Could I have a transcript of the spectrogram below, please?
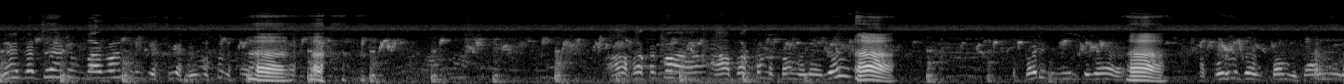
నేను చచ్చినట్టు భగవంతుడికి ఇస్తాను. ఆ, ఆ పక్క కొ- ఆ పక్కన కొమ్మ లేదు ఆ, బడికి పూర్తిగా ఆ, ఆ పొడుగుతో కొమ్మ దాని మీద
